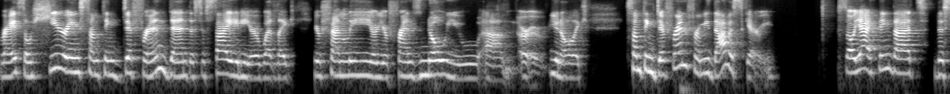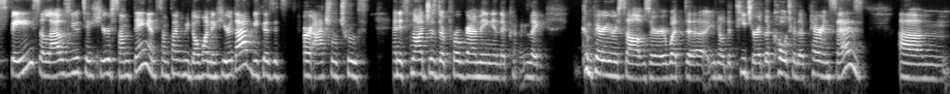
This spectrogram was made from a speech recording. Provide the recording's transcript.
Right. So, hearing something different than the society or what like your family or your friends know you, um, or, you know, like, something different for me that was scary. So yeah i think that the space allows you to hear something and sometimes we don't want to hear that because it's our actual truth and it's not just the programming and the like comparing ourselves or what the you know the teacher the coach or the parent says um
